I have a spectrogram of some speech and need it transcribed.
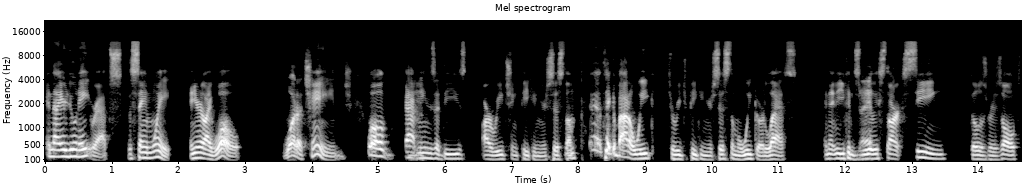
And now you're doing eight reps, the same weight. And you're like, whoa, what a change. Well, that mm-hmm. means that these are reaching peak in your system. And it'll take about a week to reach peak in your system, a week or less. And then you can really start seeing those results.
